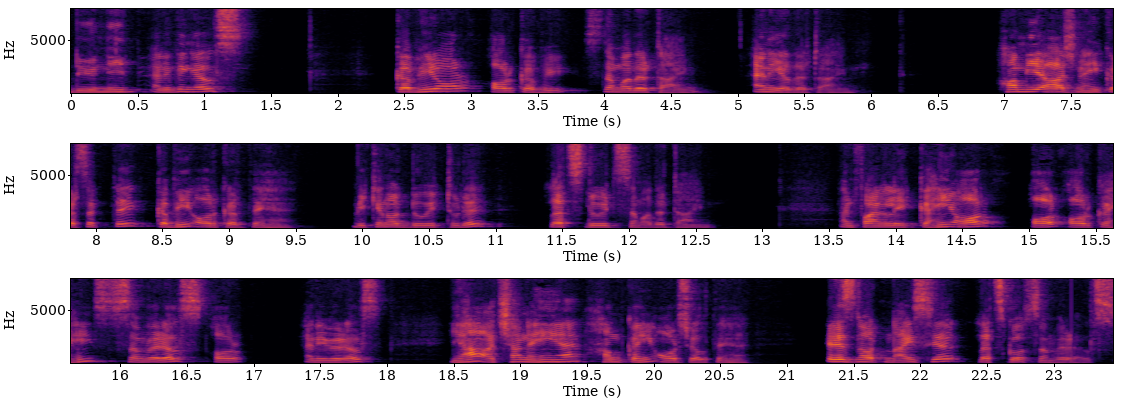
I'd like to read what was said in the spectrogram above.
do you need anything else कभी और और कभी some other time any other time हम ये आज नहीं कर सकते कभी और करते हैं। We cannot do it today let's do it some other time and finally कहीं और और और कहीं समवेयर एल्स और एनीवेयर एल्स यहाँ अच्छा नहीं है हम कहीं और चलते हैं। It is not nice here let's go somewhere else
